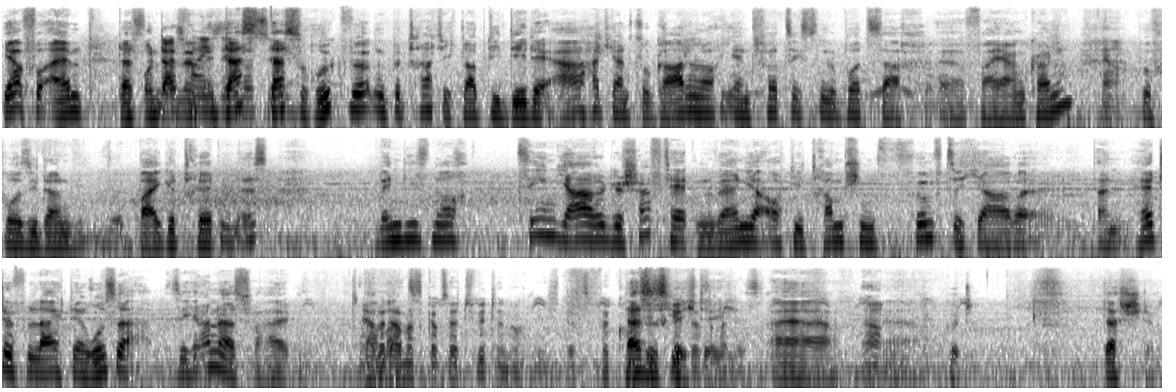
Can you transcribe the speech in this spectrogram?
Ja, vor allem, das, Und das das, lustig. das rückwirkend betrachtet. Ich glaube, die DDR hat ja so gerade noch ihren 40. Geburtstag äh, feiern können, Ja. bevor sie dann beigetreten ist. Wenn die es noch zehn Jahre geschafft hätten, wären ja auch die Trumpschen 50 Jahre, dann hätte vielleicht der Russe sich anders verhalten. Ja, aber damals gab es ja Twitter noch nicht. Das, Das ist richtig. Das alles. Ja, ja. Ja. Ja, gut. Das stimmt.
